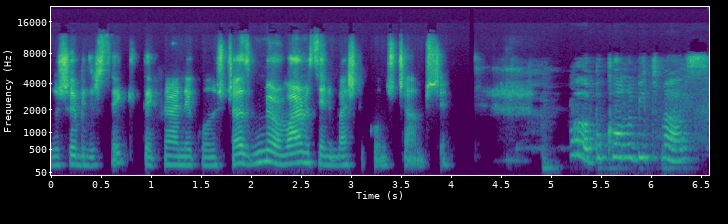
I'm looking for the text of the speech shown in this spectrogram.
buluşabilirsek tekrar ne konuşacağız. Bilmiyorum var mı senin başka konuşacağın bir şey? Valla bu konu bitmez.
